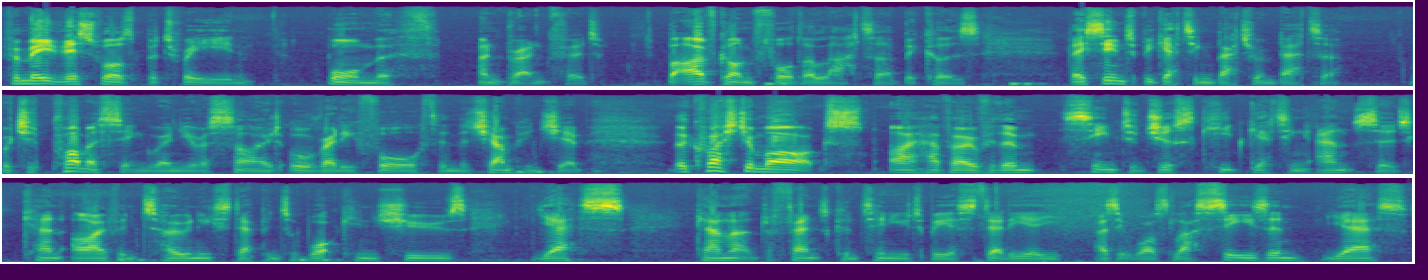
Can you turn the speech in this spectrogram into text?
For me, this was between Bournemouth and Brentford, but I've gone for the latter because they seem to be getting better and better, which is promising when you're a side already fourth in the Championship. The question marks I have over them seem to just keep getting answered. Can Ivan Toney step into Watkins' shoes? Yes. Can that defence continue to be as steady as it was last season? Yes.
